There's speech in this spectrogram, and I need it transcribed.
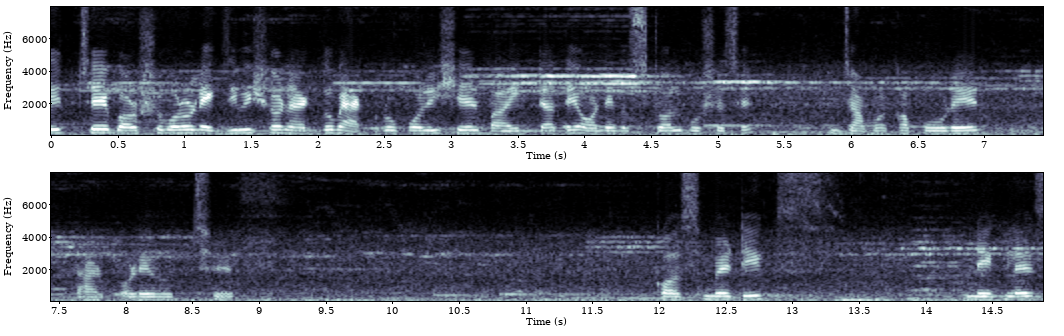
দিচ্ছে বর্ষবরণ এক্সিবিশন একদম অ্যাক্রোপলিশের বাইকটাতে অনেক স্টল বসেছে। জামা কাপড়ের, তারপরে হচ্ছে কসমেটিক্স নেকলেস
